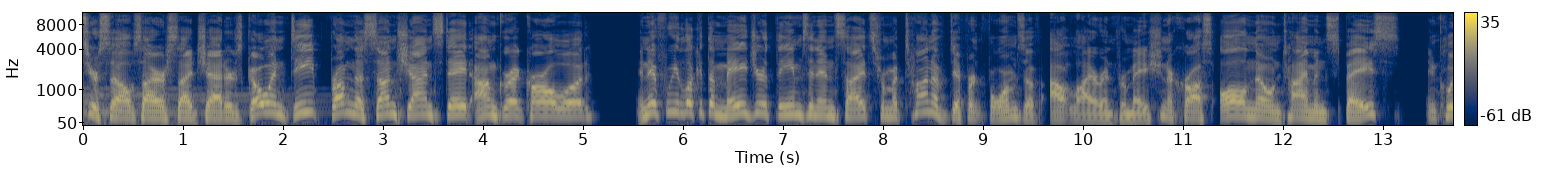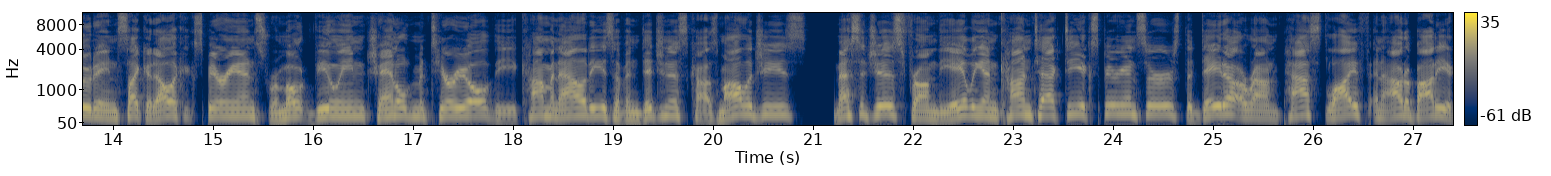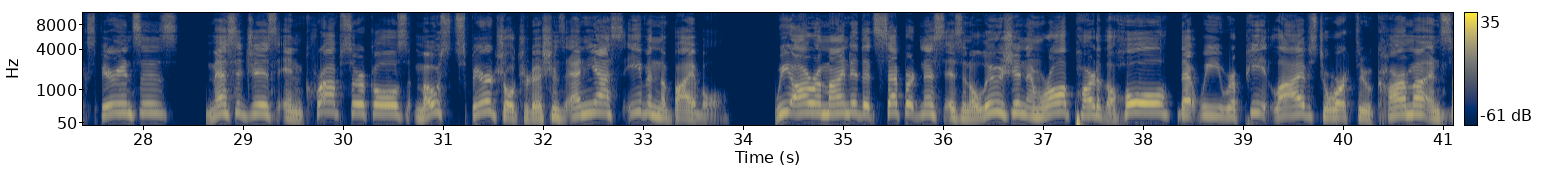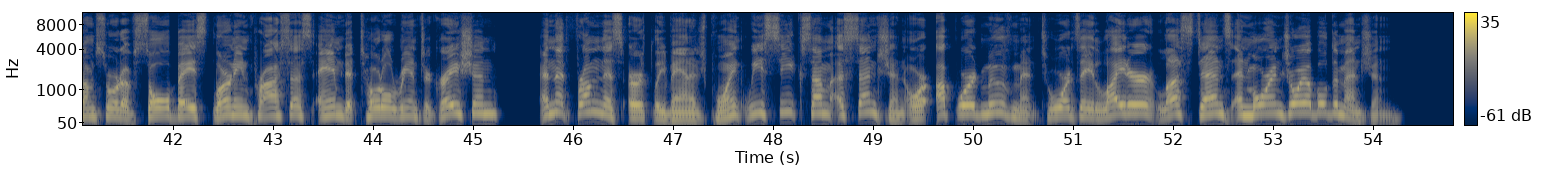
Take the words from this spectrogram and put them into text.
Brace yourselves, higher side chatters. Going deep from the Sunshine State, I'm Greg Carlwood. And if we look at the major themes and insights from a ton of different forms of outlier information across all known time and space, including psychedelic experience, remote viewing, channeled material, the commonalities of indigenous cosmologies, messages from the alien contactee experiencers, the data around past life and out of body experiences, messages in crop circles, most spiritual traditions, and yes, even the Bible. We are reminded that separateness is an illusion and we're all part of the whole, that we repeat lives to work through karma and some sort of soul based learning process aimed at total reintegration, and that from this earthly vantage point, we seek some ascension or upward movement towards a lighter, less dense, and more enjoyable dimension.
